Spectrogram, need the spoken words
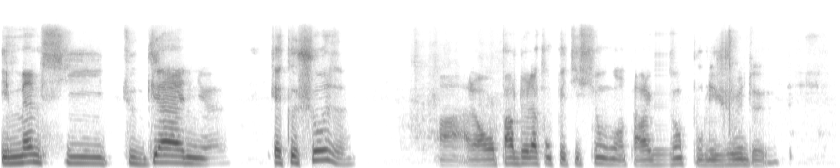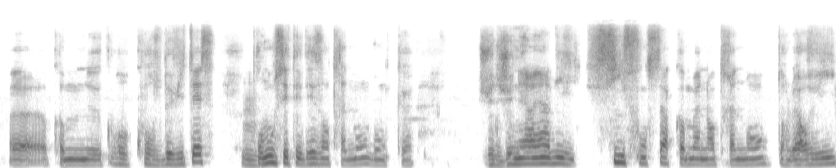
et même si tu gagnes quelque chose, ah, alors on parle de la compétition, par exemple, pour les jeux de, euh, comme de course de vitesse. Mmh. Pour nous, c'était des entraînements. Donc, euh, je, n'ai rien dit. S'ils font ça comme un entraînement dans leur vie,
